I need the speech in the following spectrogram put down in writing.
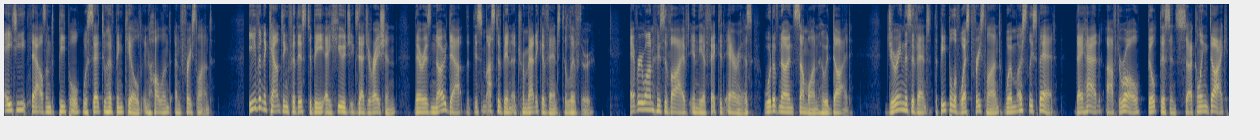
80,000 people were said to have been killed in Holland and Friesland. Even accounting for this to be a huge exaggeration, there is no doubt that this must have been a traumatic event to live through. Everyone who survived in the affected areas would have known someone who had died. During this event, the people of West Friesland were mostly spared. They had, after all, built this encircling dike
